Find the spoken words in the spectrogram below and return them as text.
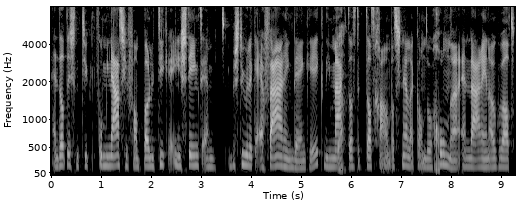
En dat is natuurlijk een combinatie van politiek instinct en bestuurlijke ervaring, denk ik. Die maakt ja. dat ik dat gewoon wat sneller kan doorgronden en daarin ook wat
